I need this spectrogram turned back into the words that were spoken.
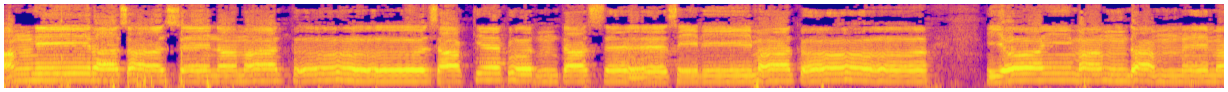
නමත්තු විපමුත්තස්ස සම්බදී අංගේරසස්ස නමත්තු සක්්‍ය පුත්තස්ස සිරිමතෝ යොයිමං ධම්මමදේශේසි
